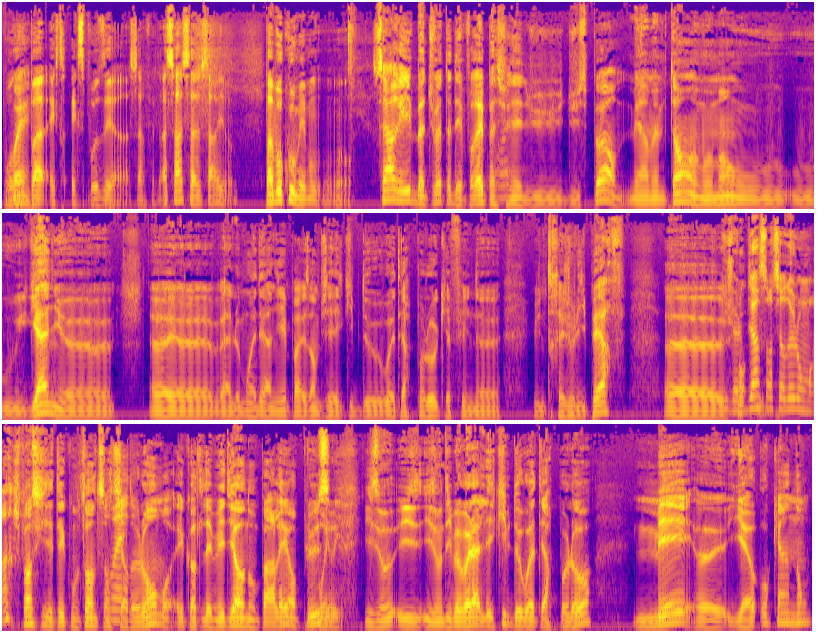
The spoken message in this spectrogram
pour Ouais. ne pas être exposé à ça. Ah, ça, ça, ça arrive. hein. Pas beaucoup, mais bon. Ça arrive, bah, tu vois, tu as des vrais passionnés du, du sport, mais en même temps, au moment où, où ils gagnent, euh, euh, bah, le mois dernier, par exemple, il y a l'équipe de waterpolo qui a fait une, une très jolie perf. Euh, Ils je veulent pense- bien sortir de l'ombre. hein. Je pense qu'ils étaient contents de sortir Ouais. de l'ombre, et quand les médias en ont parlé, en plus, Oui, oui. ils ont, ils, ils ont dit bah voilà l'équipe de waterpolo mais euh, il n'y a aucun nom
